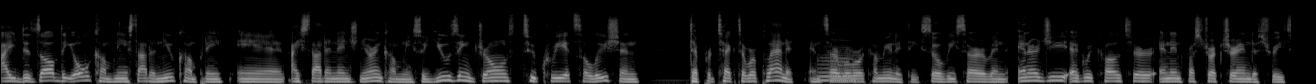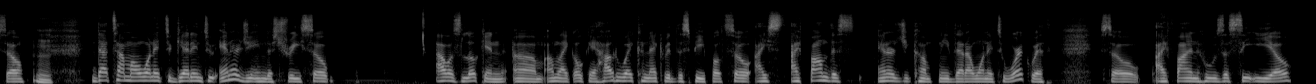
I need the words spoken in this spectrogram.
I dissolved the old company, started a new company, and I started an engineering company. So using drones to create solution that protect our planet and serve Mm. our community. So we serve in energy, agriculture, and infrastructure industry. So Mm. that time I wanted to get into energy industry. So I was looking. Um, I'm like, okay, how do I connect with these people? So I, I found this energy company that I wanted to work with. So I find who's a CEO,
